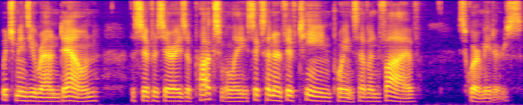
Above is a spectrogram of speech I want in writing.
which means you round down. The surface area is approximately 615.75 square meters.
